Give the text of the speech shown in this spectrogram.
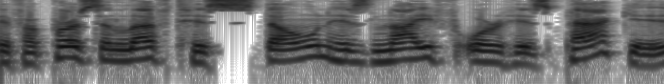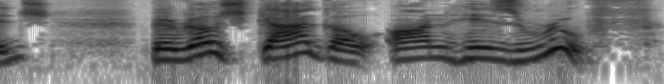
If a person left his stone, his knife, or his package, berosh gago on his roof,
